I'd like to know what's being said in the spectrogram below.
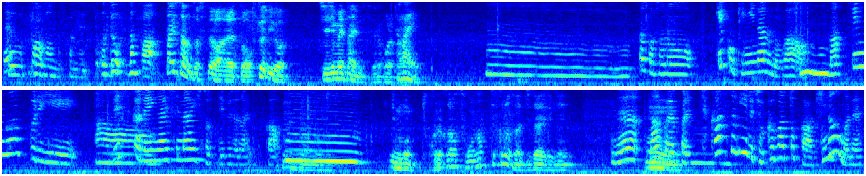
どうどうなんですかね。どなんか。タイさんとしては、えっと距離を縮めたいんですよねこれからはい、うーん。んなんかその結構気になるのが、うんうん。マッチングアプリでしか恋愛しない人っているじゃないですか。うーんでもこれからそうなってくるんですよ時代的に。ね。なんかやっぱり近すぎる職場とか昨日もね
